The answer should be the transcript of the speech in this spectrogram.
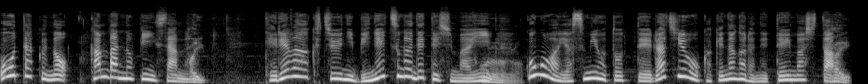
大田区の看板のピンさん。はいテレワーク中に微熱が出てしまい午後は休みを取ってラジオをかけながら寝ていました、はい、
